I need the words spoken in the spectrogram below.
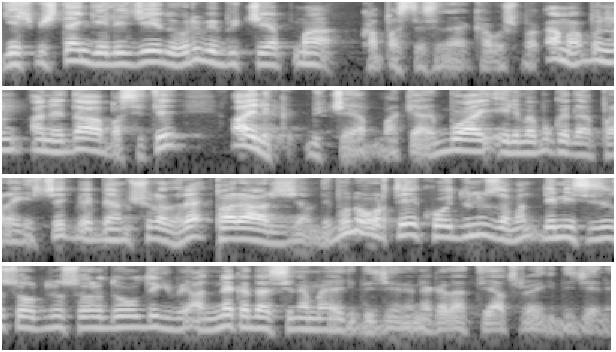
geçmişten geleceğe doğru bir bütçe yapma kapasitesine kavuşmak. Ama bunun hani daha basiti aylık bütçe yapmak. Yani bu ay elime bu kadar para geçecek ve ben şuralara para harcayacağım diye. Bunu ortaya koyduğunuz zaman demin sizin sorduğunuz soruda olduğu gibi hani ne kadar sinemaya gideceğini, ne kadar tiyatroya gideceğini,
